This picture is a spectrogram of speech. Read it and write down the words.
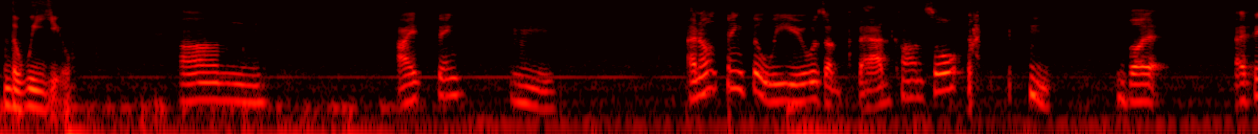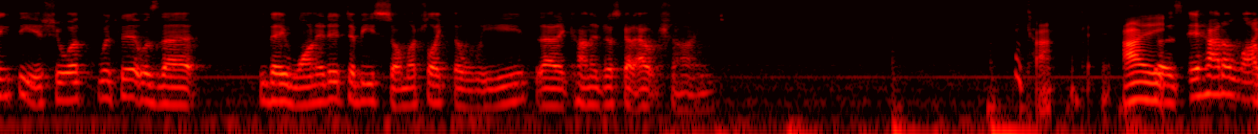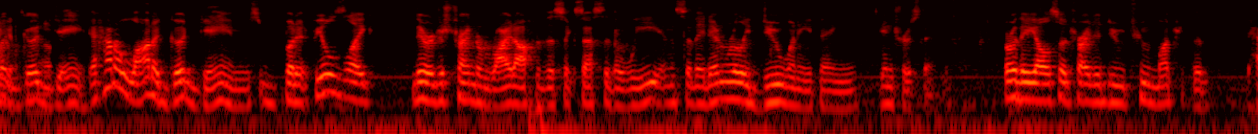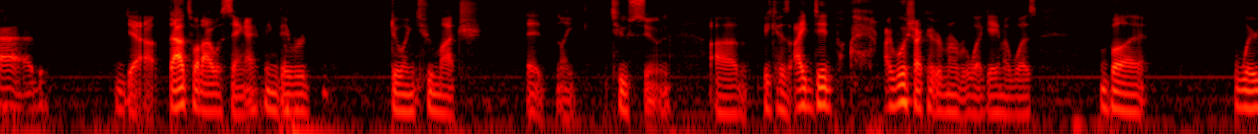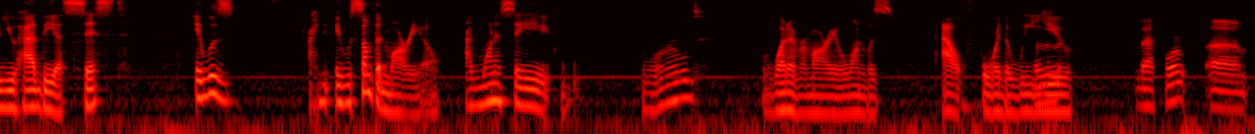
the Wii U. Um, I think. Hmm, I don't think the Wii U was a bad console, but I think the issue with with it was that they wanted it to be so much like the Wii that it kind of just got outshined. Okay. Okay. I because it had a lot I of good that. game. It had a lot of good games, but it feels like they were just trying to ride off of the success of the Wii, and so they didn't really do anything interesting. Or they also tried to do too much with the pad. yeah, that's what I was saying. I think they were doing too much it like too soon. Um, because I did I wish I could remember what game it was, but where you had the assist, it was it was something Mario. I want to say World, whatever Mario one was out for the Wii Was it- U. That for um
